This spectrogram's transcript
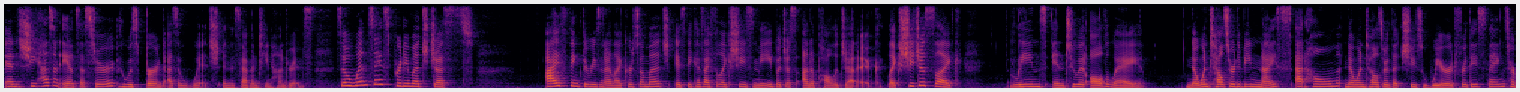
and she has an ancestor who was burned as a witch in the 1700s. So Wednesday's pretty much just I think the reason I like her so much is because I feel like she's me, but just unapologetic. Like she just like leans into it all the way. No one tells her to be nice at home. No one tells her that she's weird for these things. Her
